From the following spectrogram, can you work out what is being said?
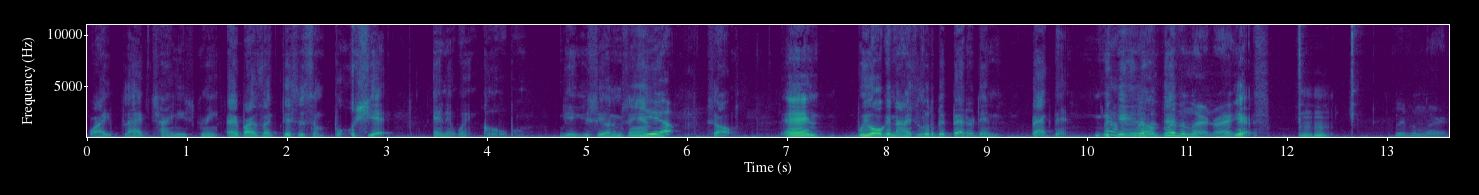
white, black, Chinese, green, everybody's like, this is some bullshit, and it went global. You, you see what I'm saying? Yeah. So, and we organized a little bit better than back then. Yeah, you know, live, that- live and learn, right? Yes. Mm-hmm. Live and learn.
